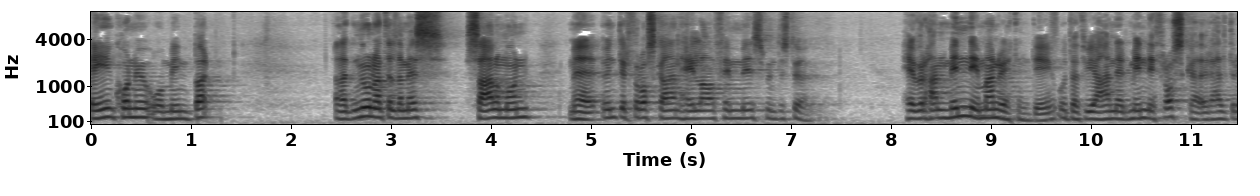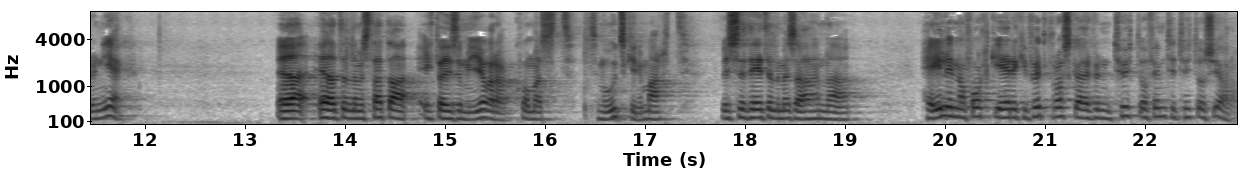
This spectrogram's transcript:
eigin konu og mín börn. Þannig að núna til dæmis Salomón með undir þroskaðan heila á fimm mismundu stöðum. Hefur hann minni mannréttindi út af því að hann er minni þroskaður heldur en ég? Eða, eða til dæmis þetta, eitt af því sem ég var að komast sem að útskýri margt. Vissu þið til dæmis að hann að heilin á fólki er ekki full þroskaður fyrir 25-27 ára?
